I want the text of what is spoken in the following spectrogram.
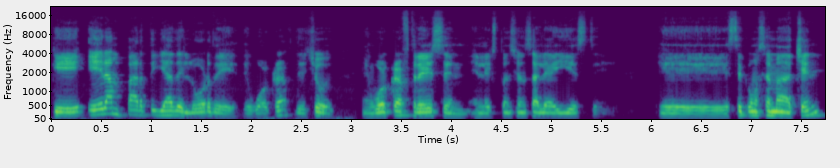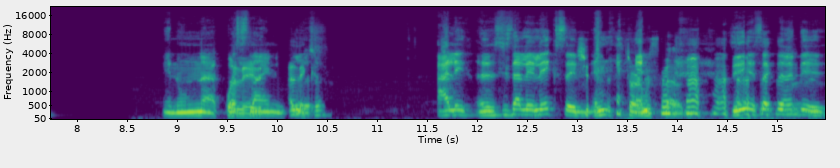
que eran parte ya del lore de, Warcraft. De hecho, en Warcraft 3, en, en la expansión, sale ahí este, eh, este, ¿cómo se llama? Chen, en una questline. Alex. Alex, eh, sí sale Alex en... sí, exactamente.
